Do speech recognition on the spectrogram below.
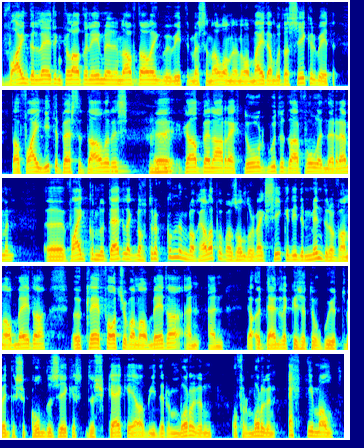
Vine de leiding te laten nemen in een afdaling. We weten met z'n allen, en Almeida moet dat zeker weten, dat Vine niet de beste daler is. Mm -hmm. gaat bijna rechtdoor, moeten daar vol in de remmen. Uh, Vine komt uiteindelijk nog terug, komt hem nog helpen, was onderweg zeker niet de mindere van Almeida. Een klein foutje van Almeida. En, en ja, uiteindelijk is het een goede 20 seconden zeker. Dus kijken ja, wie er morgen, of er morgen echt iemand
